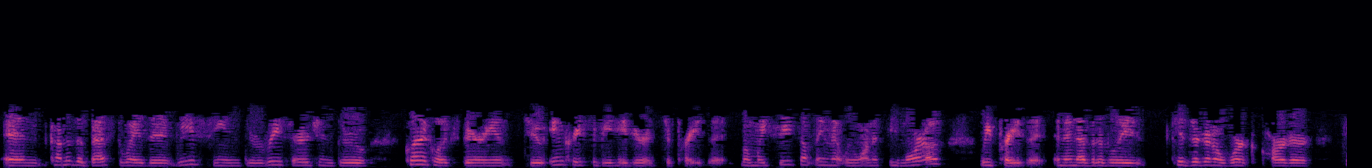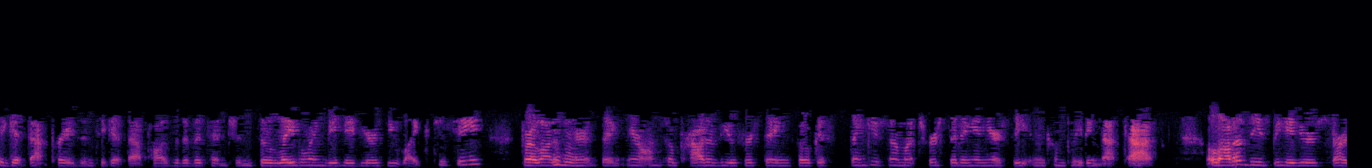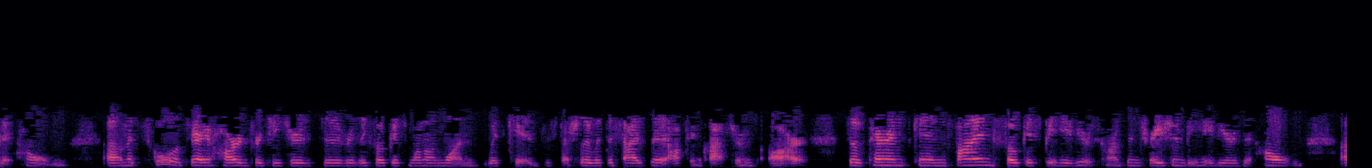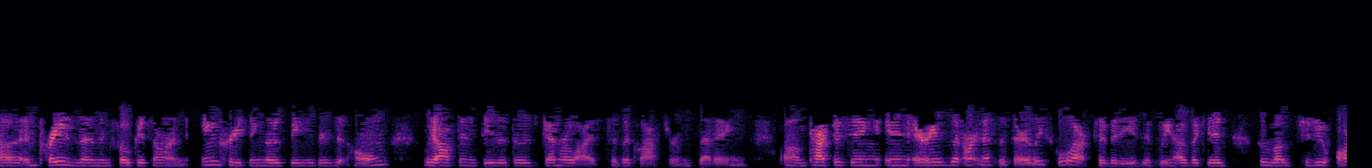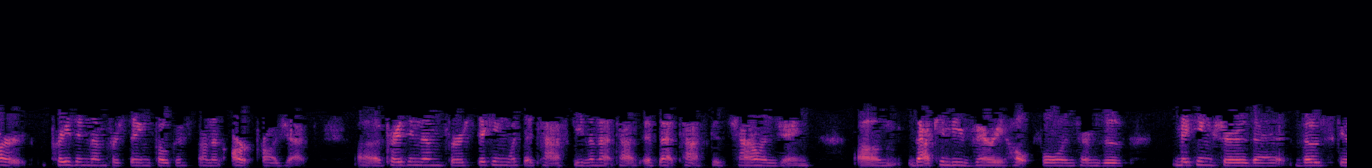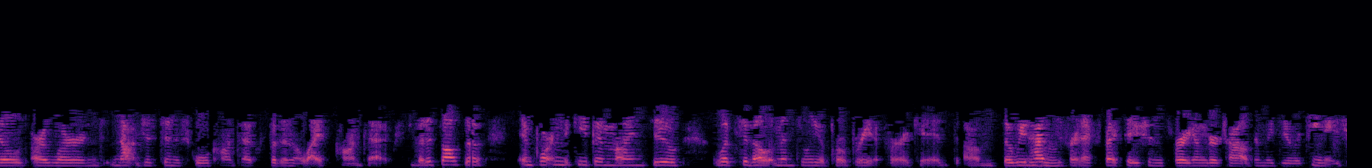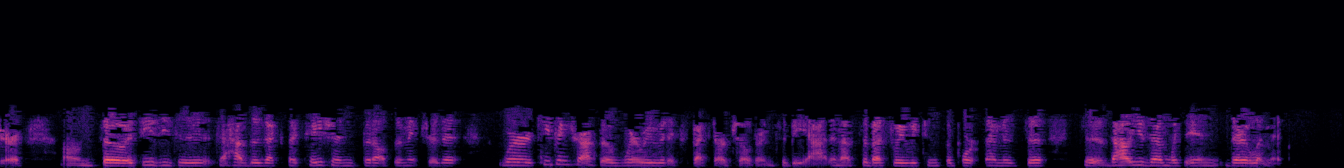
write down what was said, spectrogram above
And kind of the best way that we've seen through research and through clinical experience to increase the behavior is to praise it. When we see something that we want to see more of, we praise it. And inevitably, kids are going to work harder to get that praise and to get that positive attention. So labeling behaviors you like to see for a lot of mm-hmm. parents saying, you know, I'm so proud of you for staying focused. Thank you so much for sitting in your seat and completing that task. A lot of these behaviors start at home um, at school, it's very hard for teachers to really focus one-on-one with kids, especially with the size that often classrooms are. So parents can find focus behaviors, concentration behaviors at home. uh, and praise them and focus on increasing those behaviors at home, we often see that those generalize to the classroom setting. Um, practicing in areas that aren't necessarily school activities. If we have a kid who loves to do art, praising them for staying focused on an art project, uh, praising them for sticking with a task, even that task, if that task is challenging, um, that can be very helpful in terms of making sure that those skills are learned not just in a school context, but in a life context. But it's also important to keep in mind too what's developmentally appropriate for a kid. Um, so we have mm-hmm. different expectations for a younger child than we do a teenager. Um, so it's easy to, to have those expectations, but also make sure that we're keeping track of where we would expect our children to be at. And that's the best way we can support them is to, to value them within their limits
